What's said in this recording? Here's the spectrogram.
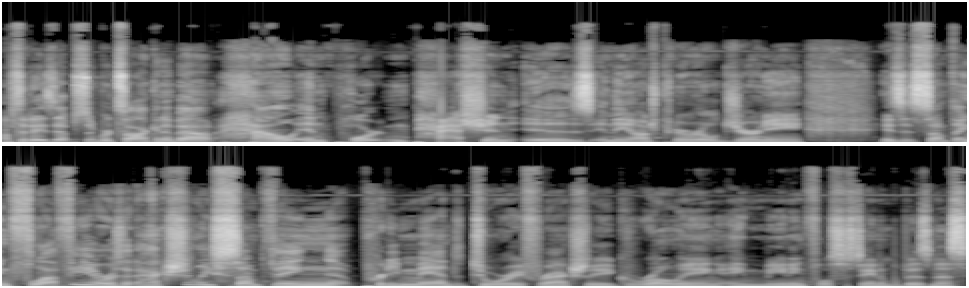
On today's episode, we're talking about how important passion is in the entrepreneurial journey. Is it something fluffy or is it actually something pretty mandatory for actually growing a meaningful, sustainable business?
